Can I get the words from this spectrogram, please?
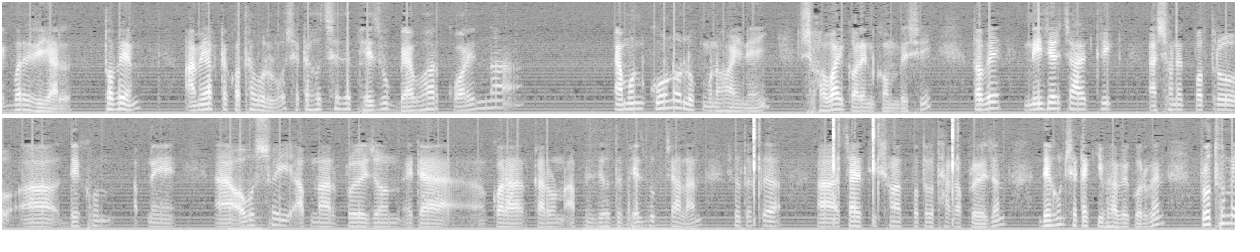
একবারে রিয়াল। তবে আমি একটা কথা বলব, সেটা হচ্ছে যে ফেসবুক ব্যবহার করেন না এমন কোনো লোক মনে হয় নেই। সবাই করেন কম বেশি তবে নিজের চারিত্রিক সনদপত্র দেখুন আপনি অবশ্যই আপনার প্রয়োজন এটা করার। কারণ আপনি যেহেতু ফেসবুক চালান, সেহেতু একটা চারিত্রিক সনদপত্র থাকা প্রয়োজন। দেখুন সেটা কীভাবে করবেন। প্রথমে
